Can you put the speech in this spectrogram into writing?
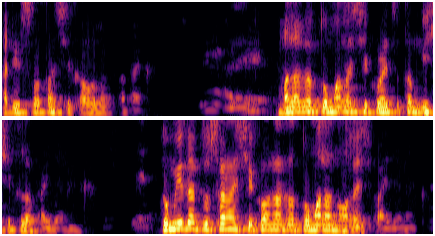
आधी स्वतः शिकावं लागतं नाही का? मला जर तुम्हाला शिकवायचं तर मी शिकलं पाहिजे नाही का? तुम्ही जर दुसऱ्यांना शिकवणार तर तुम्हाला नॉलेज पाहिजे नाही का?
